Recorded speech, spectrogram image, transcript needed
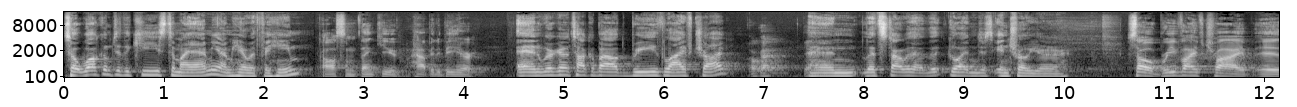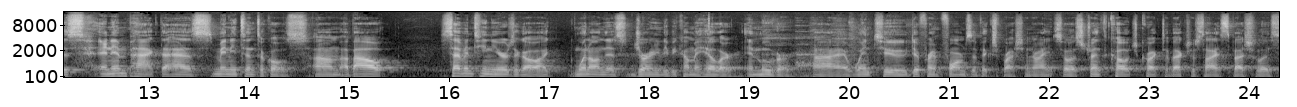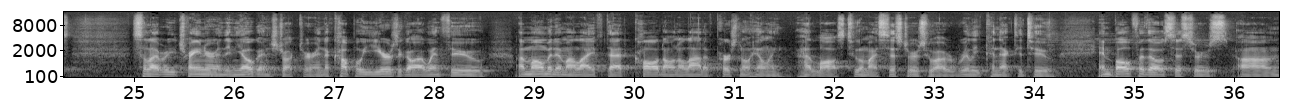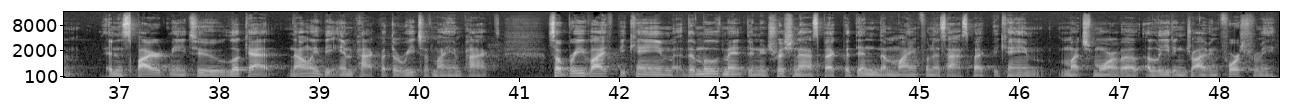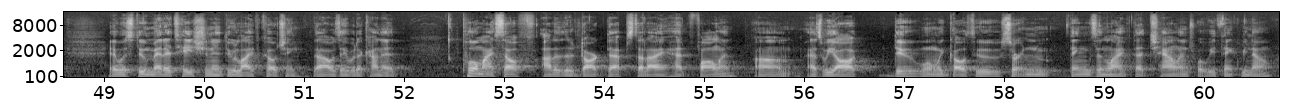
So, welcome to the Keys to Miami. I'm here with Faheem, Awesome. Thank you. Happy to be here. and we're going to talk about Breathe Life Tribe. Okay. And let's start with that. Let- Go ahead and just intro your. So, Breathe Life Tribe is an impact that has many tentacles. Um, about 17 years ago, I went on this journey to become a healer and mover. I went to different forms of expression, right? So, a strength coach, corrective exercise specialist, celebrity trainer, and then yoga instructor. And a couple years ago, I went through a moment in my life that called on a lot of personal healing. I had lost two of my sisters who I really connected to. And both of those sisters, um, it inspired me to look at not only the impact, but the reach of my impact. So Breathe Life became the movement, the nutrition aspect, but then the mindfulness aspect became much more of a, a leading driving force for me. It was through meditation and through life coaching that I was able to kind of pull myself out of the dark depths that I had fallen, um, as we all do when we go through certain things in life that challenge what we think we know.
